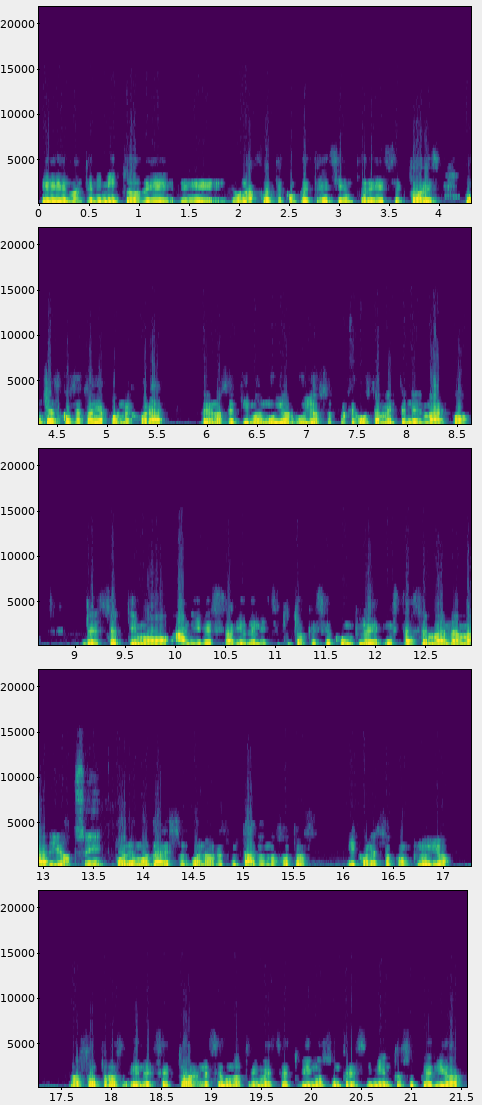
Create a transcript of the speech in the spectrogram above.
el mantenimiento de una fuerte competencia entre sectores. Muchas cosas todavía por mejorar, pero nos sentimos muy orgullosos porque justamente en el marco del séptimo aniversario del instituto que se cumple esta semana, Mario, podemos dar esos buenos resultados. Nosotros, y con esto concluyo, nosotros en el sector, en el segundo trimestre, tuvimos un crecimiento superior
